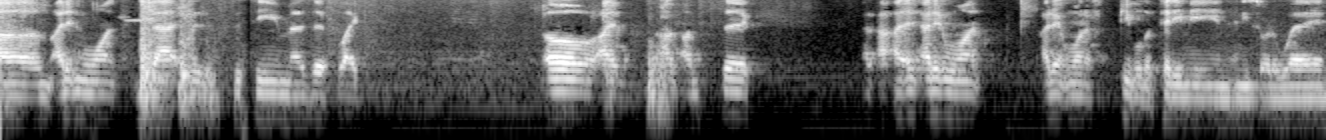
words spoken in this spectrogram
Um, I didn't want that to, to seem as if like, oh, I I'm, I'm sick. I, I, I didn't want I didn't want people to pity me in any sort of way.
